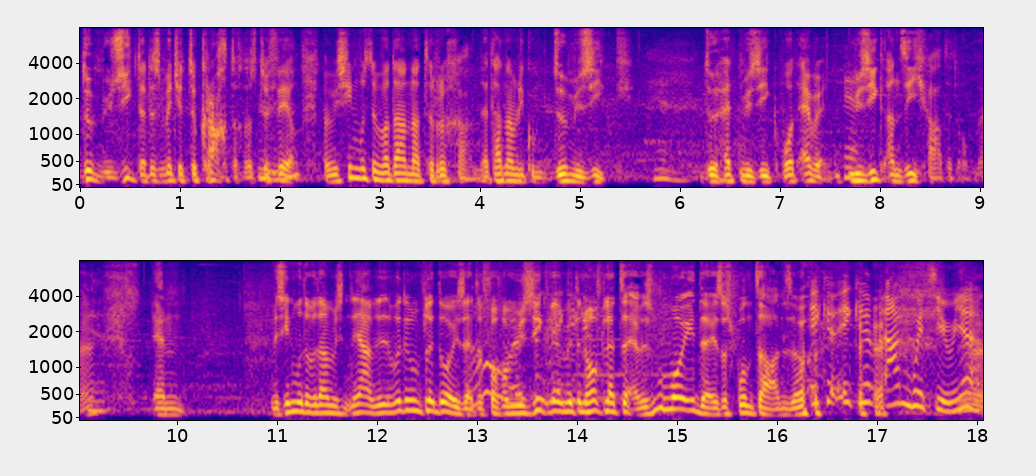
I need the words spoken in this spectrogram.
de muziek, dat is een beetje te krachtig, dat is te veel. Maar misschien moeten we daarna teruggaan. Het gaat namelijk om de muziek. De, het muziek, whatever. Ja. Muziek aan zich gaat het om. Hè. En misschien moeten we daar ja, we moeten een pleidooi zetten Oh, voor van dat muziek weer met een hoofdletter M. Dat is een mooi idee, zo spontaan. Zo. Ik, ik, I'm with you, ja.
